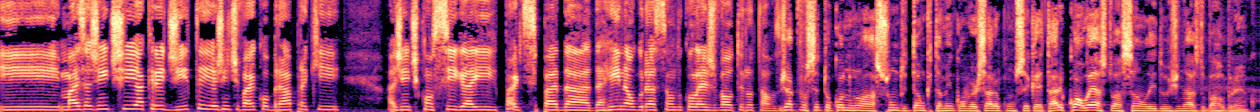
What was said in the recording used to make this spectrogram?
E mas a gente acredita e a gente vai cobrar para que a gente consiga aí participar da, da reinauguração do Colégio Walter Otausa. Já que você tocou no assunto, então, que também conversaram com o secretário, qual é a situação ali do ginásio do Barro Branco?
